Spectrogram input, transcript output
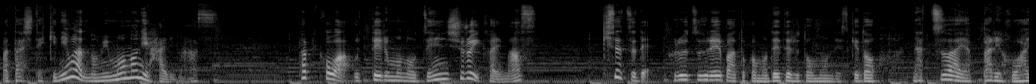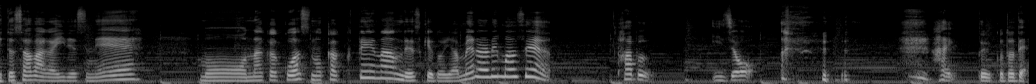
私的には飲み物に入ります。パピコは売っているものを全種類買います。季節でフルーツフレーバーとかも出てると思うんですけど夏はやっぱりホワイトサワーがいいですね。もうお腹壊すの確定なんですけどやめられません。多分。以上。はいということで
